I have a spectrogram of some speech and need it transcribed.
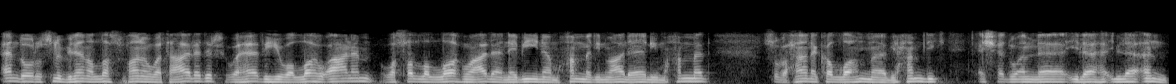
En doğrusunu bilen Allah subhanehu ve teala'dır. Ve hâzihi vallahu a'lem ve sallallahu ala nebina Muhammedin ve ala ali Muhammed. Subhaneke Allahümme bihamdik. Eşhedü en la ilahe illa ent.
